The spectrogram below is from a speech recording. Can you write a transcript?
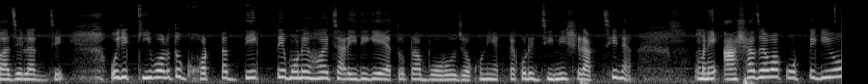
বাজে লাগছে। ওই যে কী বলো তো ঘরটা দেখতে মনে হয় চারিদিকে এতটা বড়, যখনই একটা করে জিনিস রাখছি না মানে আসা যাওয়া করতে গিয়েও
